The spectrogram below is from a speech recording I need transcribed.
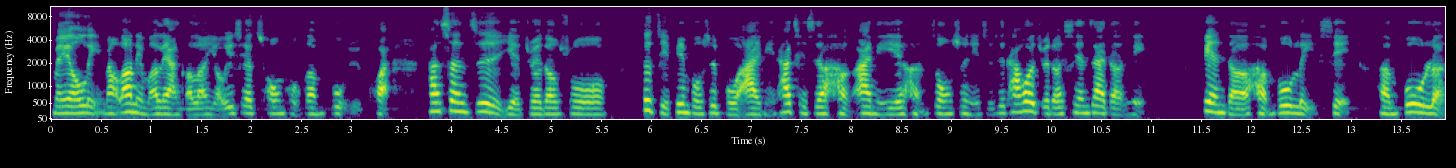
没有礼貌，让你们两个人有一些冲突跟不愉快。他甚至也觉得说自己并不是不爱你，他其实很爱你，也很重视你，只是他会觉得现在的你变得很不理性、很不冷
